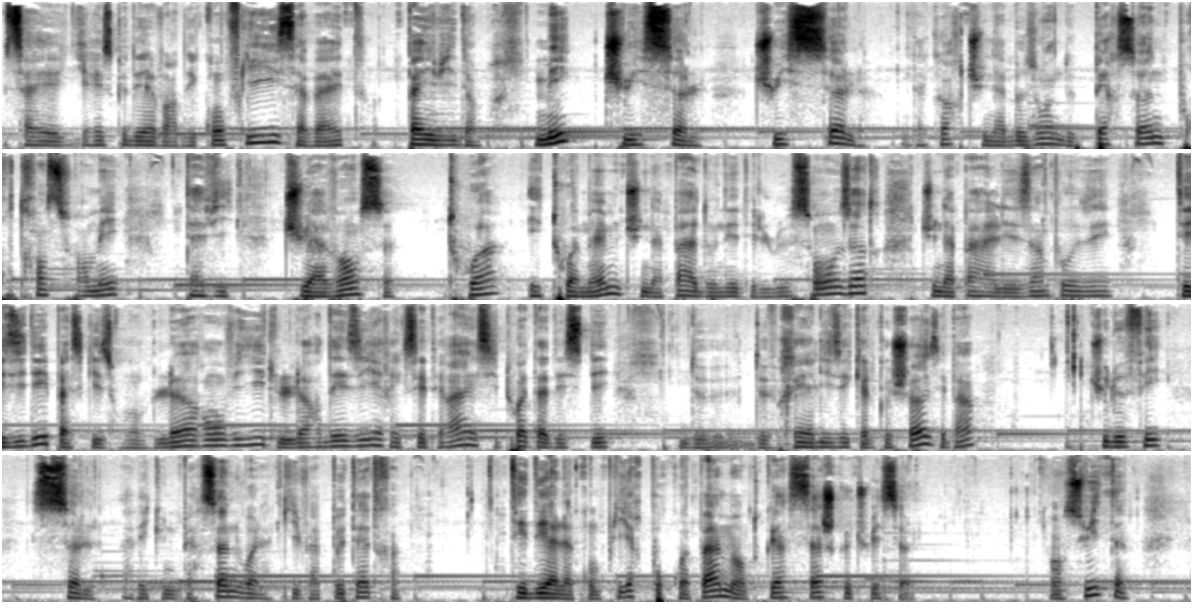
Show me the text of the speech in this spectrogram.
ça, il risque d'y avoir des conflits, ça va être pas évident. Mais tu es seul, tu es seul, d'accord? Tu n'as besoin de personne pour transformer ta vie. Tu avances toi et toi-même, tu n'as pas à donner des leçons aux autres, tu n'as pas à les imposer tes idées parce qu'ils ont leur envie, leur désir, etc. Et si toi, tu as décidé de, réaliser quelque chose, eh ben, tu le fais seul, avec une personne voilà, qui va peut-être t'aider à l'accomplir, pourquoi pas, mais en tout cas, sache que tu es seul. Ensuite,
